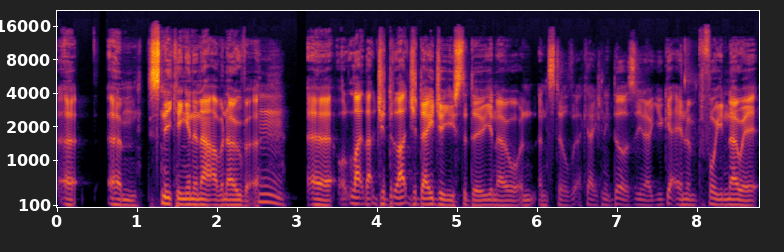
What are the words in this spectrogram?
uh, um, sneaking in and out of an over. Mm uh, like that like Jadeja used to do, you know, and, and still occasionally does. You know, you get in and before you know it, it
